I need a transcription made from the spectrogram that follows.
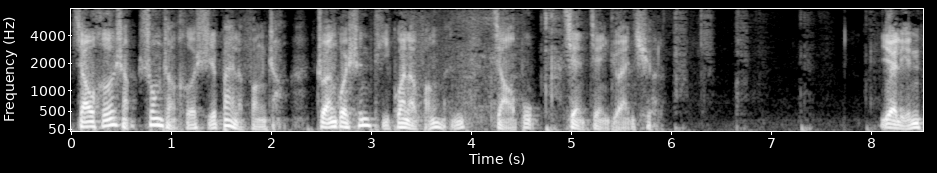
小和尚双掌合十，拜了方丈，转过身体，关了房门，脚步渐渐远去了。叶林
